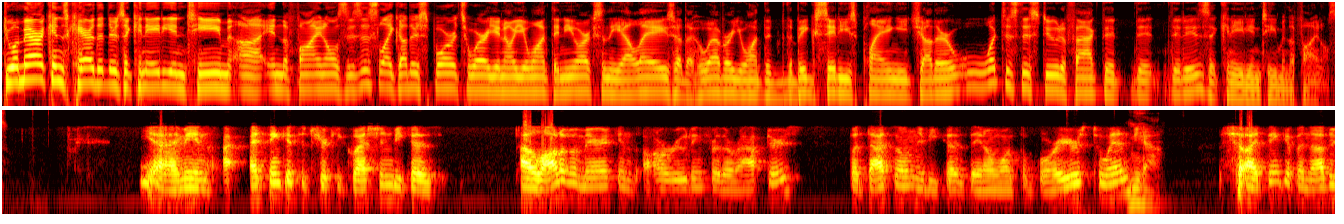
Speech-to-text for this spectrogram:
Do Americans care that there's a Canadian team uh, in the finals? Is this like other sports where you know you want the New Yorks and the LAs or the whoever you want the the big cities playing each other? What does this do to the fact that that, that is a Canadian team in the finals? Yeah, I mean, I, I think it's a tricky question because a lot of Americans are rooting for the Raptors but that's only because they don't want the Warriors to win. Yeah. So I think if another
